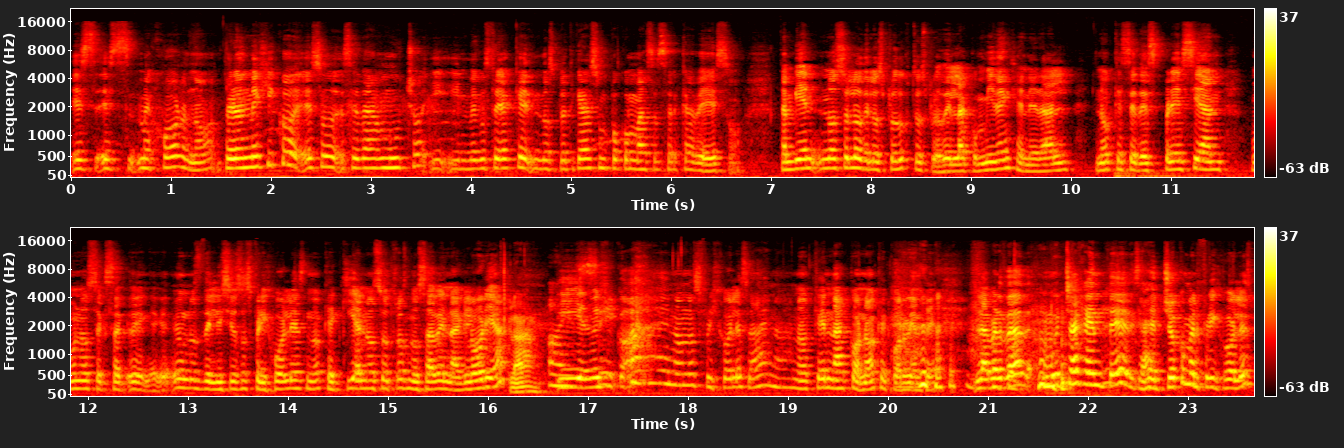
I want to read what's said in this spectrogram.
es, es mejor, ¿no? Pero en México eso se da mucho y, y me gustaría que nos platicaras un poco más acerca de eso también no solo de los productos, pero de la comida en general, ¿no? Que se desprecian unos, eh, eh, unos deliciosos frijoles, ¿no? Que aquí a nosotros nos saben a gloria. Claro. y en México, ay, no, unos frijoles, ay, no, no, qué naco, ¿no? Qué corriente. La verdad, mucha gente dice, ay, yo comer frijoles,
